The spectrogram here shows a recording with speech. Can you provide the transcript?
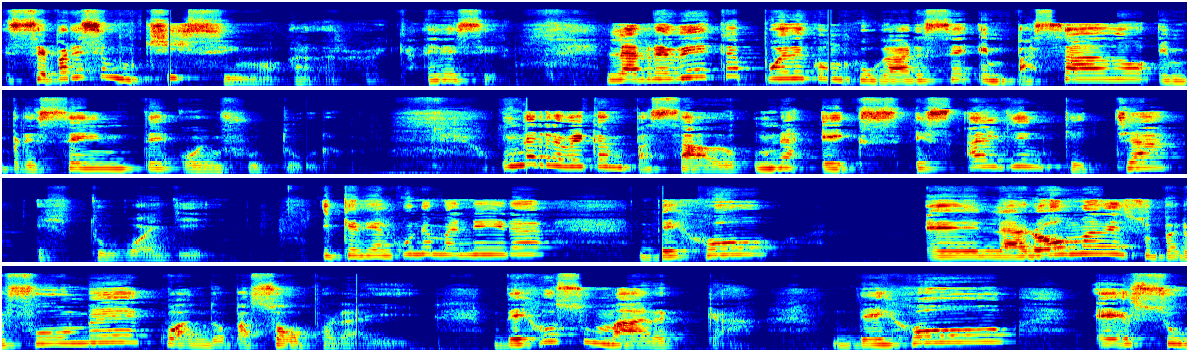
se parece muchísimo a. Es decir, la Rebeca puede conjugarse en pasado, en presente o en futuro. Una Rebeca en pasado, una ex, es alguien que ya estuvo allí y que de alguna manera dejó el aroma de su perfume cuando pasó por ahí. Dejó su marca, dejó eh, su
